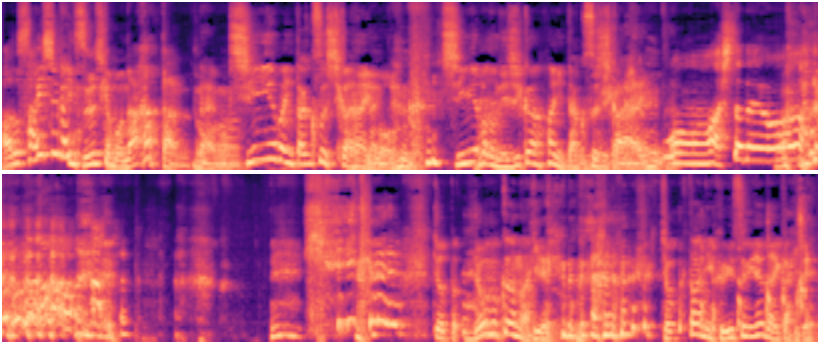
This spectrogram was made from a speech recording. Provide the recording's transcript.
あの最終回にするしかもうなかったんだと。ねもう新エヴァに託すしかないもう。新エヴァの2時間半に託すしかない。もう明日だよちょっと、両極なのはヒデ。極端に振りすぎじゃないか、ヒデ。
